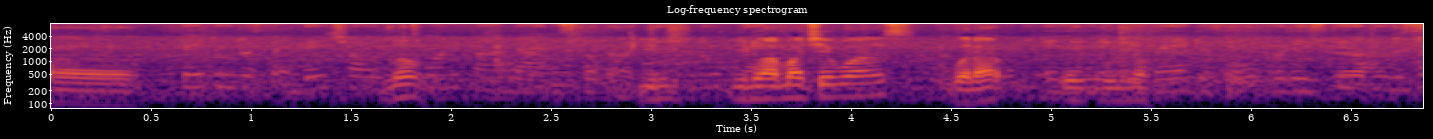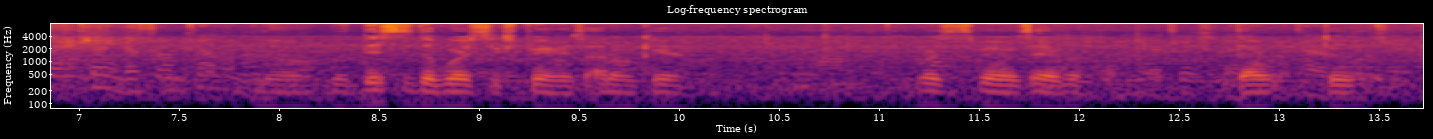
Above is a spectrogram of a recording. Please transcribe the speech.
uh, They do the same. They charge No. $25 for the you, additional you know how much it was when I. And then you if know- bag is over, they still do the same thing. That's what I'm telling you. No, but this is the worst experience. I don't care. Worst experience ever. Don't do it.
